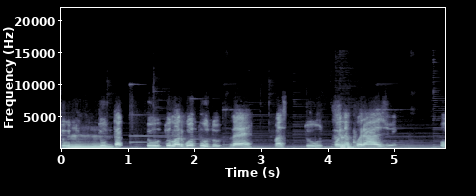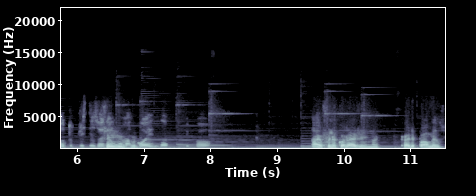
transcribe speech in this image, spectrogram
tu, e... tu, tá, tu, tu, largou tudo, né? Mas tu foi Sim. na coragem? Ou tu precisou Sim, de alguma foi. coisa, tipo... Ah, eu fui na coragem, na cara de pau mesmo.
